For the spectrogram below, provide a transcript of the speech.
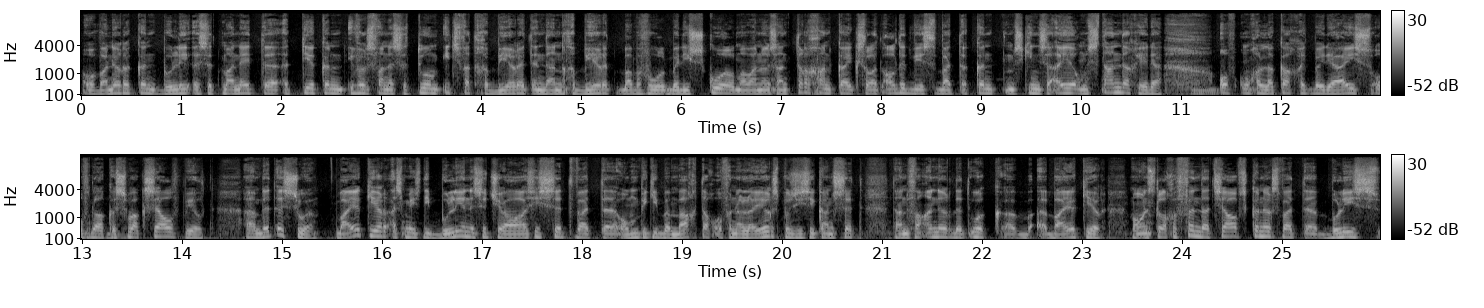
of wanneer 'n kind boelie is dit maar net 'n uh, teken iewers van 'n simptoom iets wat gebeur het en dan gebeur dit maar byvoorbeeld by die skool, maar wanneer ons dan terug gaan kyk, sal dit altyd wees wat 'n kind miskien sy eie omstandighede of ongelukkigheid by die huis of dalk 'n swak selfbeeld. Um dit is so. Baie keer as mens die boelie in 'n situasie sit wat uh, hom bietjie bemagtig of in 'n leiersposisie kan sit, dan verander dit ook uh, baie keer. Maar ons het al gevind dat selfs kinders wat uh, boelies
